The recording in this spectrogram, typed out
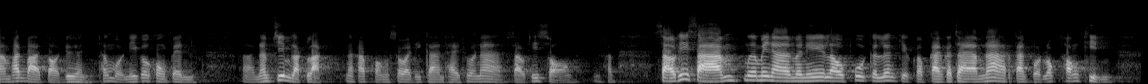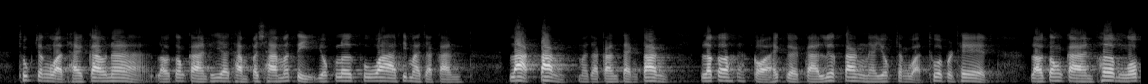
3,000 บาทต่อเดือน ทั้งหมดนี้ก็คงเป็นน้ำจิ้มหลักๆนะครับของสวัสดิการไทยทั่วหน้าเสาร์ที่2นะครับเสาร์ที่ 3 เมื่อไม่นานมานี้เราพูดกันเรื่องเกี่ยวกับการกระจายอำนาจการปลดล็อกท้องถิ่น ทุกจังหวัดไทยก้าวหน้า เราต้องการที่จะทำประชามติยกเลิกผู้ว่าที่มาจากการลากตั้ง มาจากการแต่งตั้ง แล้วก็ก่อให้เกิดการเลือกตั้งนายกจังหวัดทั่วประเทศ เราต้องการเพิ่มงบ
